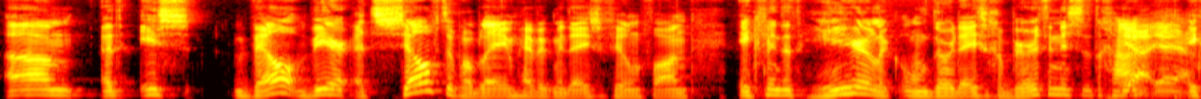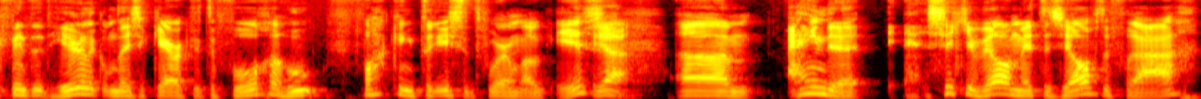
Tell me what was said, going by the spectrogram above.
Ehm, het is wel weer hetzelfde probleem heb ik met deze film van. Ik vind het heerlijk om door deze gebeurtenissen te gaan. Ja, ja, ja. Ik vind het heerlijk om deze character te volgen. Hoe fucking triest het voor hem ook is. Ja, Ehm, einde zit je wel met dezelfde vraag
